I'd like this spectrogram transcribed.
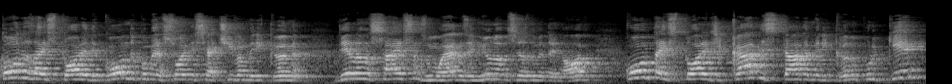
toda a história de quando começou a iniciativa americana de lançar essas moedas em 1999. Conta a história de cada estado americano, por que,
